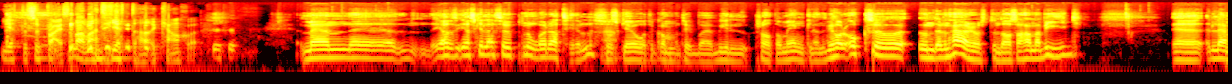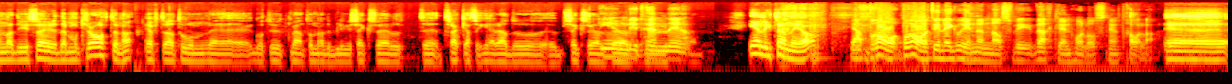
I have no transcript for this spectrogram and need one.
jättesurprisen där var inte jättehög kanske. Men eh, jag, jag ska läsa upp några till, så Ja. ska jag återkomma till vad jag vill prata om egentligen. Vi har också under den här hösten då, så Hanna Wig, eh, lämnade ju Sverigedemokraterna efter att hon eh, gått ut med att hon hade blivit sexuellt eh, trakasserad och eh, sexuellt Enligt henne, ja. Enligt henne, ja. Ja, bra, bra att vi lägger in den där så vi verkligen håller oss neutrala. Eh,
